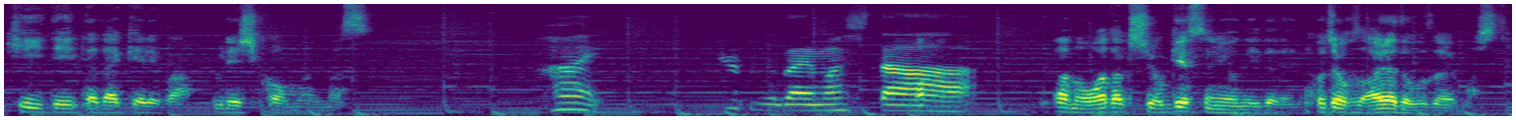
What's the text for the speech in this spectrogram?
聞いていただければ嬉しく思います。はい。ありがとうございました。あの、私をゲストに呼んでいただいて、こちらこそありがとうございました。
